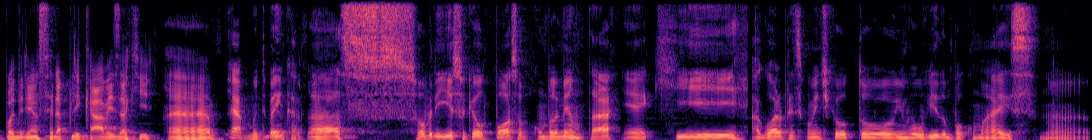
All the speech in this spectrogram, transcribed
poderiam ser aplicáveis aqui. É, é muito bem, cara. As sobre isso que eu posso complementar é que agora, principalmente que eu tô envolvido um pouco mais na,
